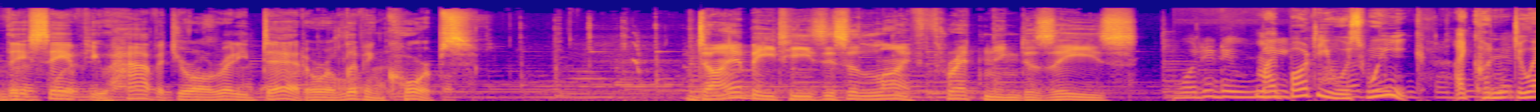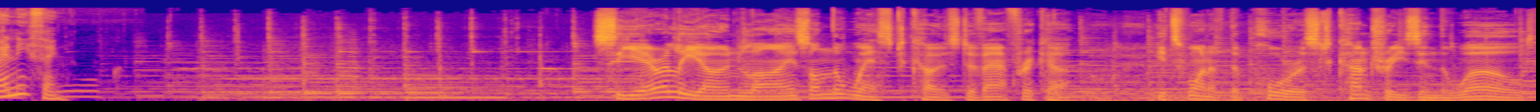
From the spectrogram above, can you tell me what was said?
They say if you have it, you're already dead or a living corpse. Diabetes is a life-threatening disease. My body was weak. I couldn't do anything. Sierra Leone lies on the west coast of Africa. It's one of the poorest countries in the world.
